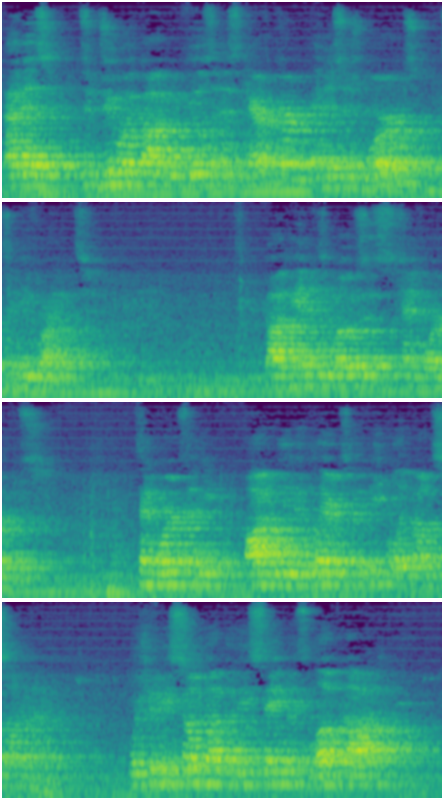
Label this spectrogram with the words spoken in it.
That is, to do what God reveals in His character and in His words to be right. God handed to Moses ten words. Ten words that he audibly declared to the people at Mount Sinai, which can be summed up in these statements love God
